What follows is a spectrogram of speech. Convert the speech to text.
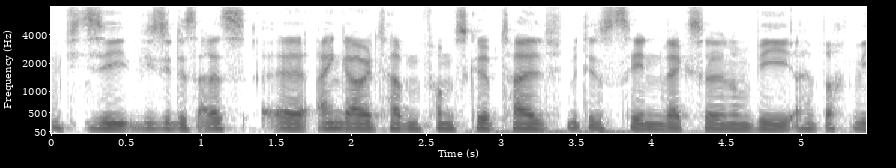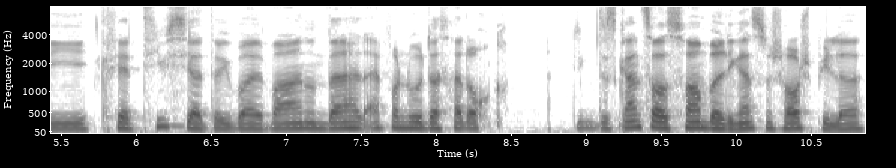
wie sie, wie sie das alles äh, eingearbeitet haben, vom Skript halt mit den Szenenwechseln und wie einfach wie kreativ sie halt da überall waren und dann halt einfach nur, dass halt auch die, das ganze Ensemble, die ganzen Schauspieler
